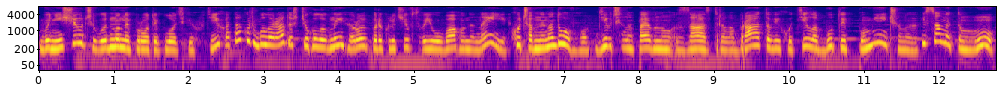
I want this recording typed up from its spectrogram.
Веніще, очевидно, не проти плотських втіх, а також була рада, що головний герой переключив свою увагу на неї, хоча б ненадовго. Дівчина, певно, заздрила братові, хотіла бути поміченою, і саме тому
